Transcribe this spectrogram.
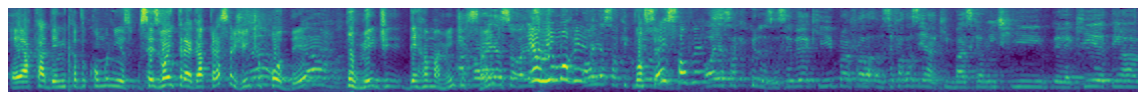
é, acadêmica do comunismo. Vocês vão entregar para essa gente Não, o poder calma. por meio de derramamento de sangue? Olha só, olha eu só, ia morrer. Olha só que curioso. Vocês talvez. Olha só que curioso. Você veio aqui para falar. Você falou assim, ah, que basicamente que é, aqui tem a-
